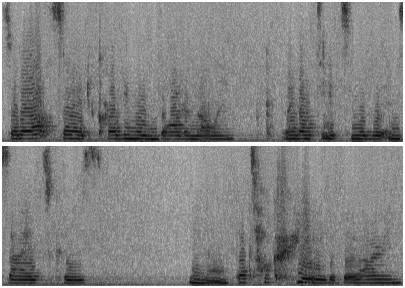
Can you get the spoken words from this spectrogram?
So they're outside carving a watermelon. And I got to eat some of the insides because, you know, that's how creative they are. And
